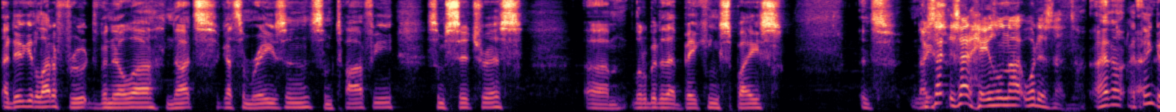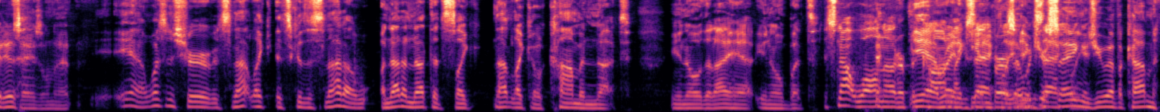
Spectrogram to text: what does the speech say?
I did get a lot of fruit, vanilla, nuts. I got some raisins, some toffee, some citrus, um, a little bit of that baking spice. It's nice. Is that is that hazelnut? What is that? I don't. I think it is hazelnut. Yeah, I wasn't sure. It's not like it's because it's not a not a nut that's like not like a common nut, you know that I have, you know. But It's not walnut or pecan. Yeah, right, like exactly. You So what you're saying is you have a common.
